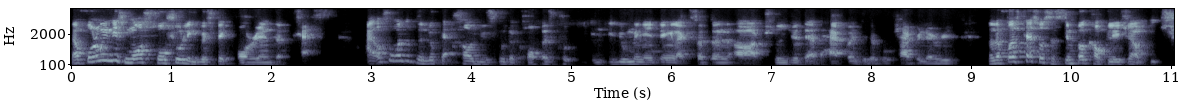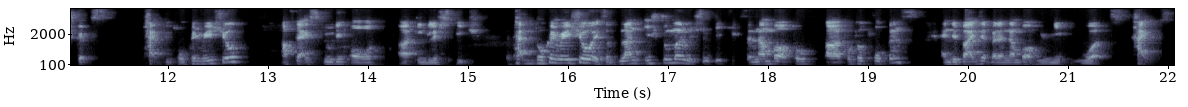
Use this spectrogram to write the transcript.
Now, following this more social linguistic oriented test, I also wanted to look at how useful the corpus could be in illuminating like certain uh, changes that have happened to the vocabulary. Now, the first test was a simple calculation of each script's type to token ratio after excluding all uh, English speech. The type to token ratio is a blunt instrument which simply takes the number of to uh, total tokens and divided by the number of unique words types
